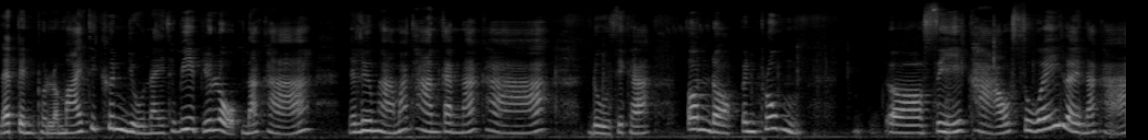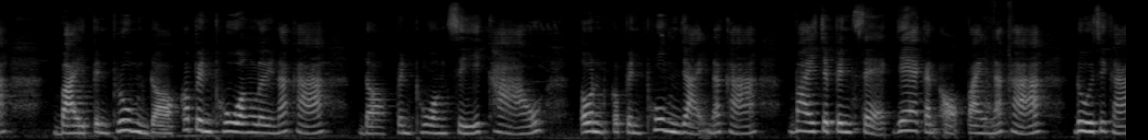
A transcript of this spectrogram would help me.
และเป็นผลไม้ที่ขึ้นอยู่ในทวีปยุโรปนะคะ อย่าลืมหามาทานกันนะคะ ดูสิคะ ต้นดอกเป็นพุ่มเอ่อสีขาวสวยเลยนะคะ ใบเป็นพุ่มดอกก็เป็นพวงเลยนะคะ ดอกเป็นพวงสีขาว ต้นก็เป็นพุ่มใหญ่นะคะ ใบจะเป็นแสกแยกกันออกไปนะคะ ดูสิคะ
